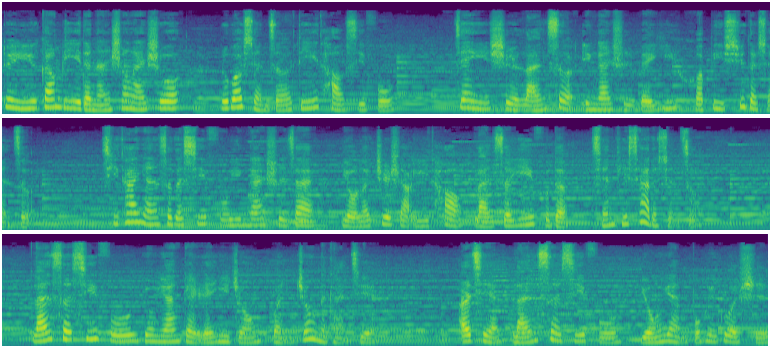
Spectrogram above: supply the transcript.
对于刚毕业的男生来说，如果选择第一套西服，建议是蓝色，应该是唯一和必须的选择。其他颜色的西服应该是在有了至少一套蓝色衣服的前提下的选择。蓝色西服永远给人一种稳重的感觉，而且蓝色西服永远不会过时。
